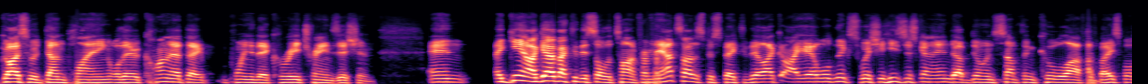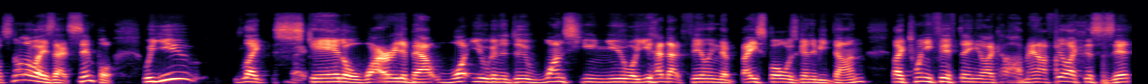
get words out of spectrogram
guys who are done playing or they're kind of at that point of their career transition. And again, I go back to this all the time. From the outsider's perspective, they're like, oh, yeah, well, Nick Swisher, he's just going to end up doing something cool after baseball. It's not always that simple. Were you like scared or worried about what you were going to do once you knew or you had that feeling that baseball was going to be done? Like 2015 you're like oh man i feel like this is it.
